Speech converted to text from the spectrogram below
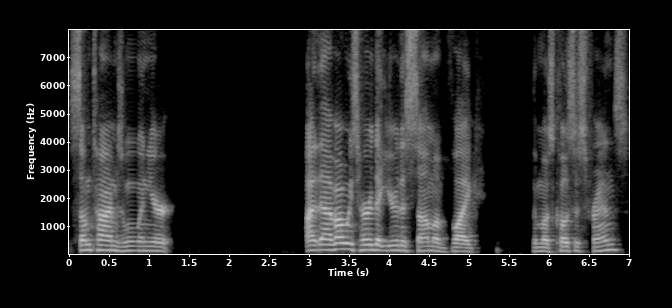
sometimes when you're I, have always heard that you're the sum of like the most closest friends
